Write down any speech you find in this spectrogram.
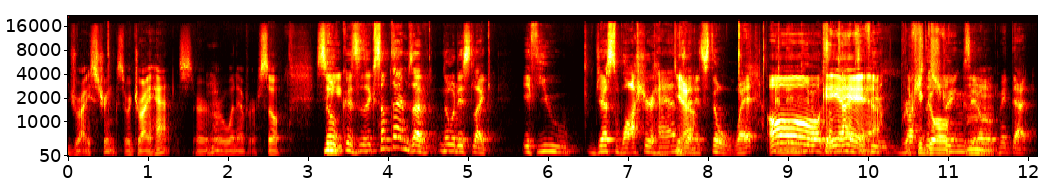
dry strings or dry hands or, or whatever. So, see, No, because like sometimes I've noticed like if you just wash your hands Yeah. and it's still wet. Oh, and then, you know, okay, yeah, sometimes yeah, if yeah. you If brush you the go- strings, it'll mm. make that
